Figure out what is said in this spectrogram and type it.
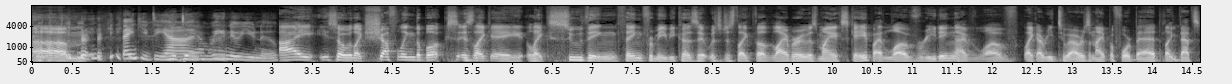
Um, Thank you, Dion. damn We knew you knew. I so like shuffling the books is like a like soothing thing for me because it was just like the library was my escape. I love reading. I love like I read two hours a night before bed. Like that's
